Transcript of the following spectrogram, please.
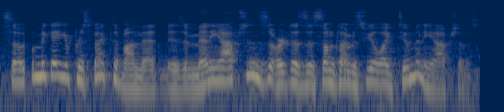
So let me get your perspective on that. Is it many options, or does it sometimes feel like too many options?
